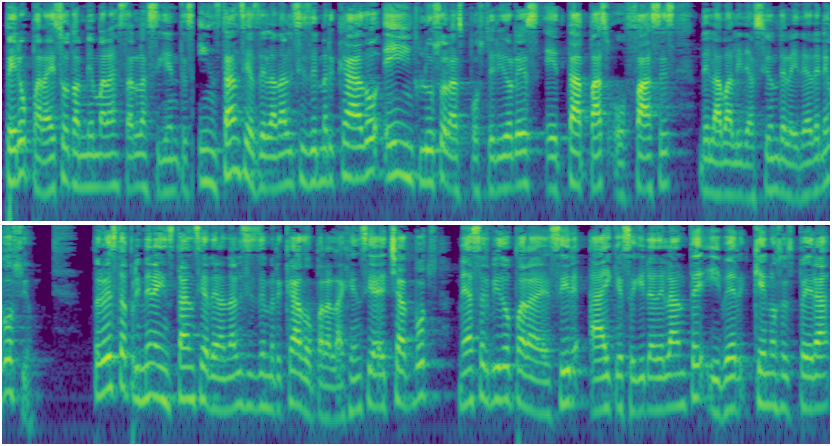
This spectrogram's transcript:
pero para eso también van a estar las siguientes instancias del análisis de mercado e incluso las posteriores etapas o fases de la validación de la idea de negocio. Pero esta primera instancia del análisis de mercado para la agencia de chatbots me ha servido para decir hay que seguir adelante y ver qué nos espera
